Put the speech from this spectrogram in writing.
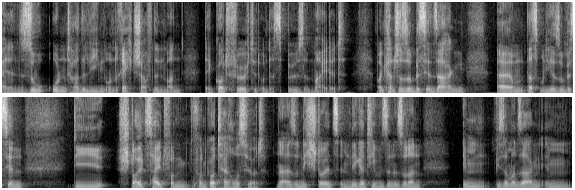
einen so untadeligen und rechtschaffenen Mann, der Gott fürchtet und das Böse meidet. Man kann schon so ein bisschen sagen, ähm, dass man hier so ein bisschen die Stolzheit von, von Gott heraushört. Ne? Also nicht stolz im negativen Sinne, sondern im, wie soll man sagen, im,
